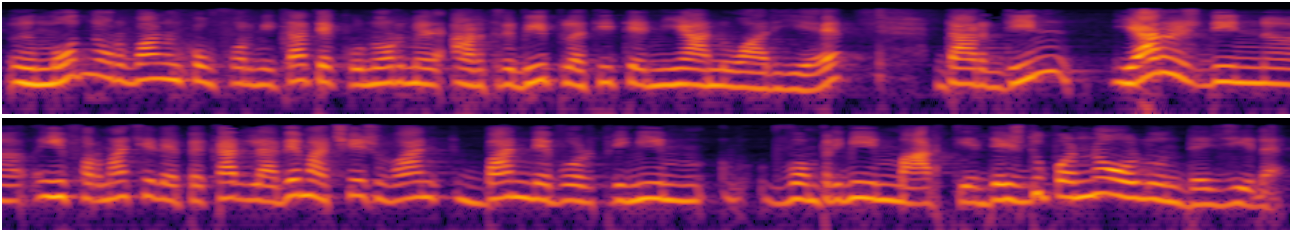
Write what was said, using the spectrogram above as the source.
în mod normal, în conformitate cu normele, ar trebui plătite în ianuarie, dar din, iarăși din uh, informațiile pe care le avem, acești bani, bani le vor primi, vom primi în martie, deci după 9 luni de zile.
